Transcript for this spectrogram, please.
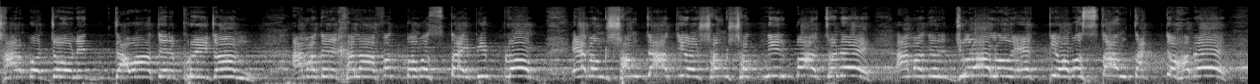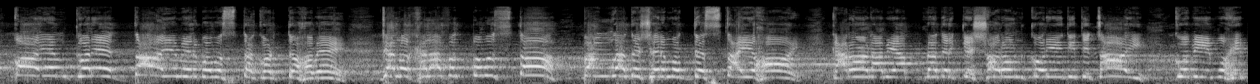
সার্বজনীন দাওয়াতের প্রয়োজন। আমাদের খেলাফত ব্যবস্থায় বিপ্লব এবং সংজাতীয় সংসদ নির্বাচনে আমাদের জোরালো একটি অবস্থান থাকতে হবে কয়েম করে দায়েমের ব্যবস্থা করতে হবে। যেন খেলাফত ব্যবস্থা বাংলাদেশের মধ্যে স্থায়ী হয়। কারণ আমি আপনাদেরকে স্মরণ করিয়ে দিতে চাই, কবি মহিব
